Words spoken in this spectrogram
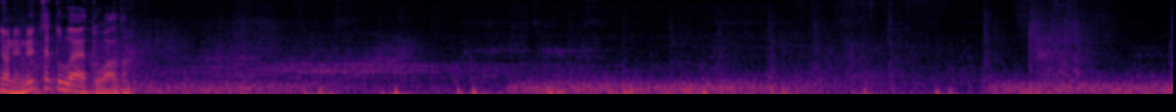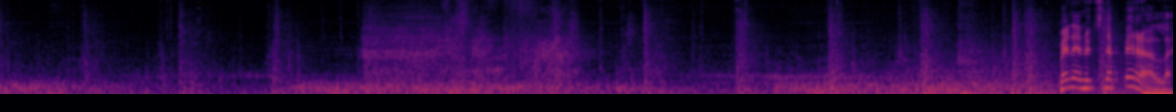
No niin, nyt se tulee tuolta. Mene nyt sinne perälle.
